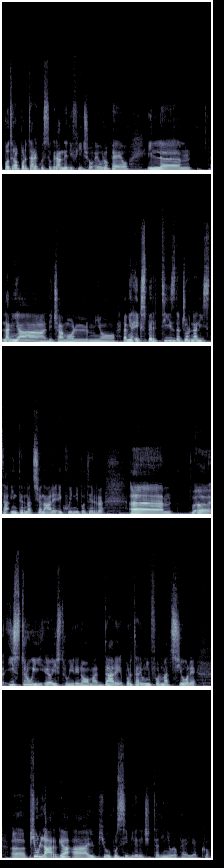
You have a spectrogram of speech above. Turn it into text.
potrò portare a questo grande edificio europeo il... Um, la mia, diciamo, mio, la mia expertise da giornalista internazionale e quindi poter uh, uh, istrui, uh, istruire, no, ma dare, portare un'informazione uh, più larga al più possibile dei cittadini europei, ecco.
